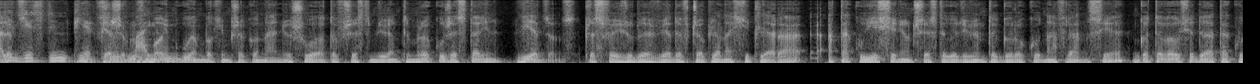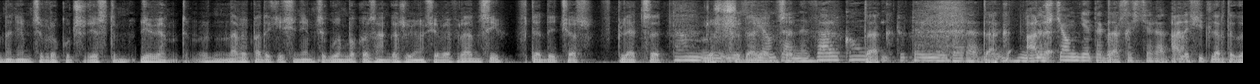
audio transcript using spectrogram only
Ale 41 Pierwszy, w maju. moim głębokim przekonaniu szło o to w 1939 roku, że Stalin, wiedząc przez swoje źródła wywiadowcze o planach Hitlera, ataku jesienią 1939 roku na Francję, gotował się do ataku na Niemcy w roku 1939. Na wypadek, jeśli Niemcy głęboko zaangażują się we Francji, wtedy cios w plecy Tam rozstrzygający. związany walką Tak. i tutaj nie da rady. Tak, nie ale, tego tak, ale Hitler tego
